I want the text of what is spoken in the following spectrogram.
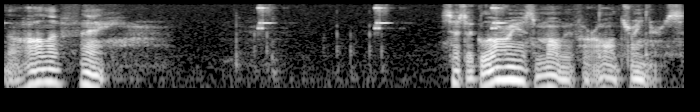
The Hall of Fame. Such a glorious moment for all trainers.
